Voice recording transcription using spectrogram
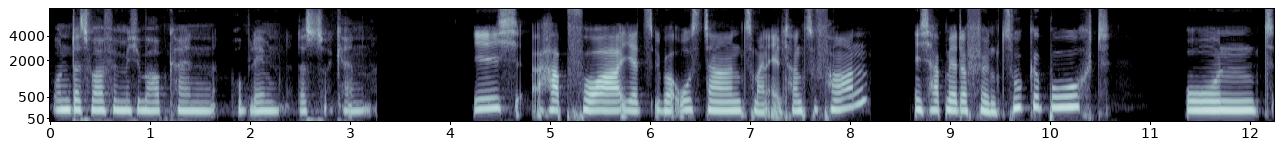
Und das war für mich überhaupt kein Problem, das zu erkennen. Ich habe vor, jetzt über Ostern zu meinen Eltern zu fahren. Ich habe mir dafür einen Zug gebucht und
